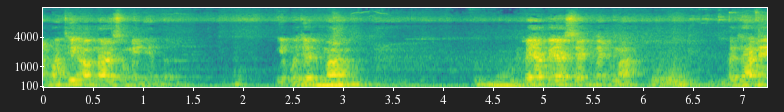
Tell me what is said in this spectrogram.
એમાંથી આવનારા સમયની અંદર એ બજેટમાં કયા કયા સેગમેન્ટમાં પ્રજાને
